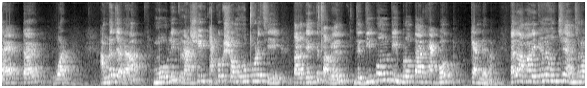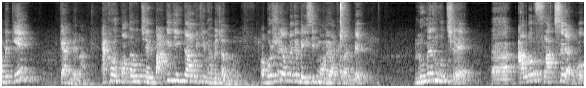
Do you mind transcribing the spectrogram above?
diopter, watt. আমরা যারা মৌলিক রাশির একক সমূহ পড়েছি, তারা দেখতে পাবেন যে দীপন তীব্রতার একক ক্যান্ডেলা। তাহলে আমার এখানে হচ্ছে অ্যান্সার হবে কি? ক্যান্ডেলা এখন কথা হচ্ছে বাকি তিনটা আমি কীভাবে জানব? অবশ্যই আপনাকে বেসিক মনে রাখা লাগবে। লুমেন হচ্ছে আলোর ফ্লাক্সের একক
